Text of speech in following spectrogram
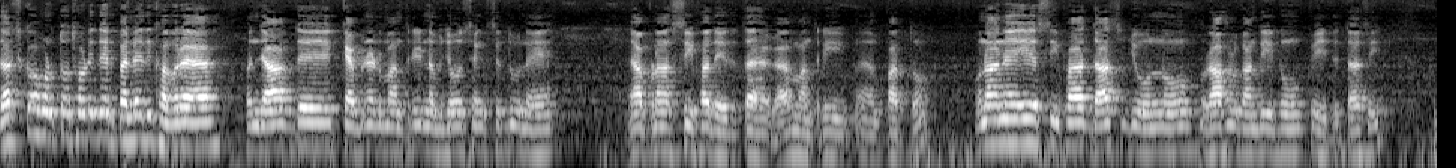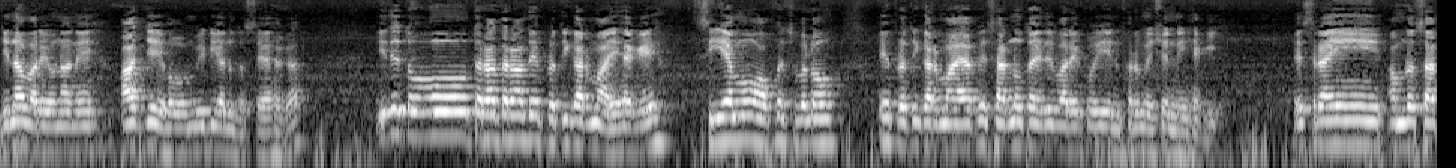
ਦਰਸ਼ਕੋ, ਹੁਣ ਤੋਂ ਥੋੜੀ ਦੇਰ ਪਹਿਲੇ ਦੀ ਖਬਰ ਹੈ, ਪੰਜਾਬ ਦੇ ਕੈਬਨਿਟ ਮੰਤਰੀ ਨਵਜੋਤ ਸਿੰਘ ਸਿੱਧੂ ਨੇ ਆਪਣਾ ਅਸਤੀਫਾ ਦੇ ਦਿੱਤਾ ਹੈਗਾ ਮੰਤਰੀ ਪਦ ਤੋਂ। ਉਹਨਾਂ ਨੇ ਇਹ ਅਸਤੀਫਾ 10 ਜੂਨ ਨੂੰ ਰਾਹੁਲ ਗਾਂਧੀ ਨੂੰ ਭੇਜ ਦਿੱਤਾ ਸੀ, ਜਿਨ੍ਹਾਂ ਬਾਰੇ ਉਹਨਾਂ ਨੇ ਅੱਜ ਇਹੋ ਮੀਡੀਆ ਨੂੰ ਦੱਸਿਆ ਹੈਗਾ। ਇਹਦੇ ਤੋਂ ਤਰ੍ਹਾਂ ਤਰ੍ਹਾਂ ਦੇ ਪ੍ਰਤੀਕਰਮ ਆਏ ਹੈਗੇ। ਸੀਐਮਓ ਆਫਿਸ ਵੱਲੋਂ ਇਹ ਪ੍ਰਤੀਕਰਮ ਆਇਆ ਵੀ ਸਾਨੂੰ ਤਾਂ ਇਹਦੇ ਬਾਰੇ ਕੋਈ ਇਨਫੋਰਮੇਸ਼ਨ ਨਹੀਂ ਹੈਗੀ। ਇਸ ਤਰ੍ਹਾਂ ਹੀ ਅੰਮ੍ਰਿਤਸਰ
